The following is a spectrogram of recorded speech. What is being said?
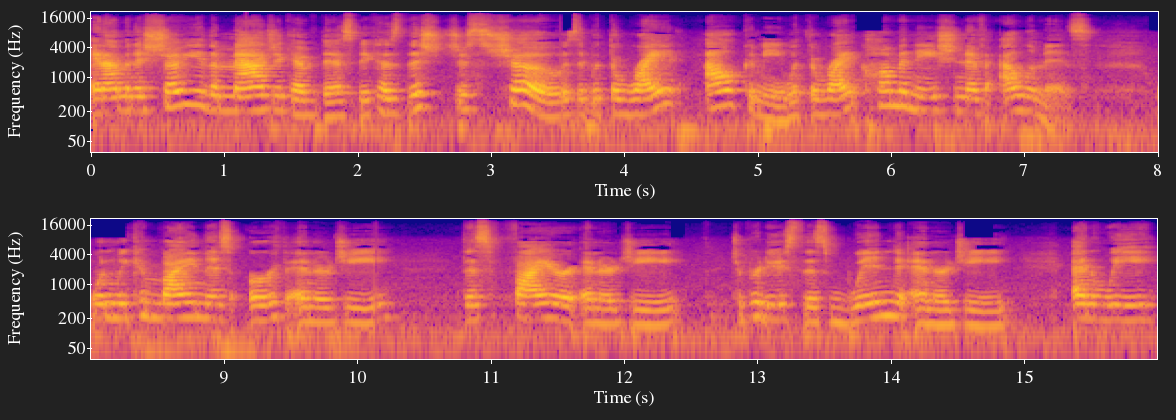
And I'm going to show you the magic of this because this just shows that with the right alchemy, with the right combination of elements, when we combine this earth energy, this fire energy to produce this wind energy, and we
